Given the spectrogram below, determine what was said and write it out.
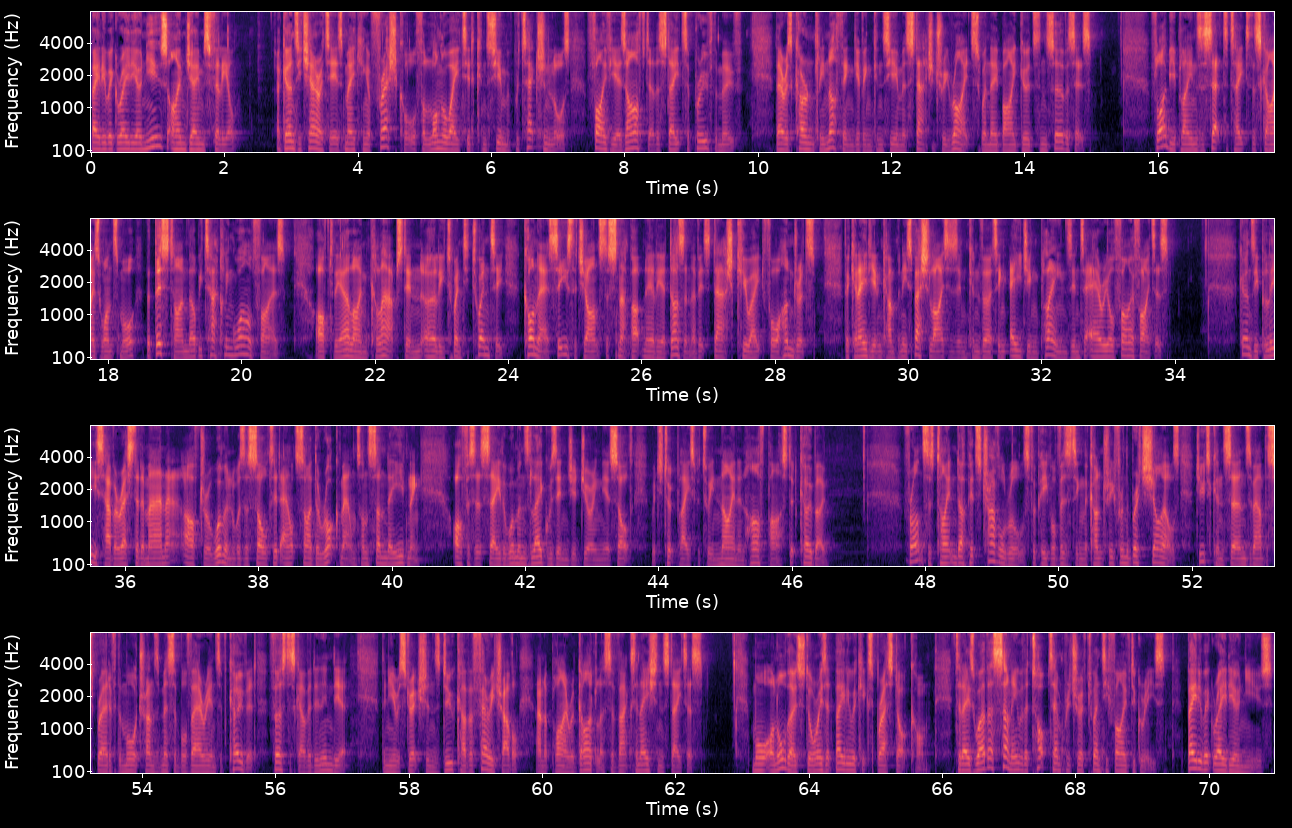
Bailiwick Radio News, I'm James Filial. A Guernsey charity is making a fresh call for long awaited consumer protection laws five years after the states approved the move. There is currently nothing giving consumers statutory rights when they buy goods and services. Flybe planes are set to take to the skies once more, but this time they'll be tackling wildfires. After the airline collapsed in early 2020, Conair seized the chance to snap up nearly a dozen of its Dash Q8 400s. The Canadian company specialises in converting ageing planes into aerial firefighters. Guernsey police have arrested a man after a woman was assaulted outside the Rockmount on Sunday evening. Officers say the woman's leg was injured during the assault, which took place between nine and half past at Cobo. France has tightened up its travel rules for people visiting the country from the British Isles due to concerns about the spread of the more transmissible variant of COVID first discovered in India. The new restrictions do cover ferry travel and apply regardless of vaccination status. More on all those stories at bailiwickexpress.com. Today's weather sunny with a top temperature of 25 degrees. Bailiwick Radio News.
